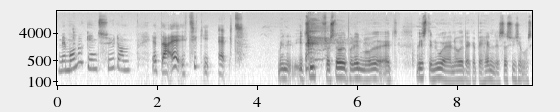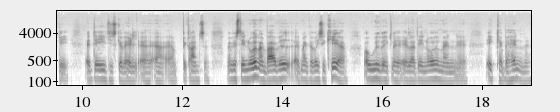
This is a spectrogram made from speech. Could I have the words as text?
med monogen sygdom, ja, der er etik i alt. Men etik forstået på den måde, at hvis det nu er noget, der kan behandles, så synes jeg måske, at det etiske valg er, er, er begrænset. Men hvis det er noget, man bare ved, at man kan risikere at udvikle, eller det er noget, man øh, ikke kan behandle,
